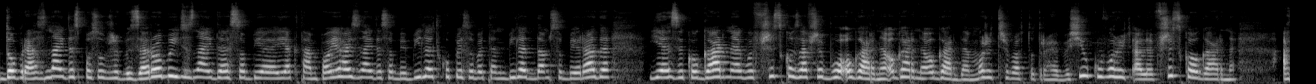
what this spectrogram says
dobra, znajdę sposób, żeby zarobić, znajdę sobie jak tam pojechać, znajdę sobie bilet, kupię sobie ten bilet, dam sobie radę, język ogarnę, jakby wszystko zawsze było ogarnę, ogarnę, ogarnę. Może trzeba w to trochę wysiłku włożyć, ale wszystko ogarnę. A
